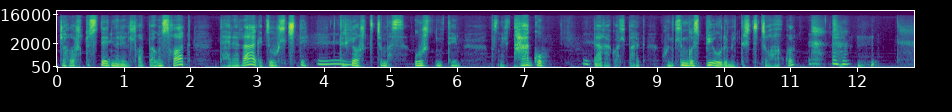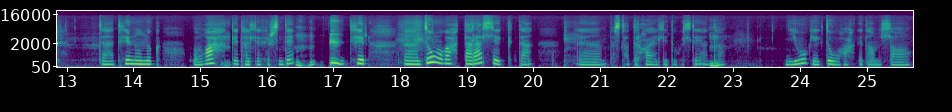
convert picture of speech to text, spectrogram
жоох урт устэй нарын болохоор богиносгоод тараараа гэж зөвлөлчтэй. Тэрхий урт чинь бас өөрт нь тийм бас нэг таагүй байгааг бол баг хөндлөнгөөс би өөрөө мэдэрчиж байгаа байхгүй. За тэгэхээр нүг угаах гэд хойлоо хэрсэн те. Тэгэхээр зөв угаах дарааллыг та бас тодорхой хэлээд өгвөл те. Одоо юуг яг зөв угаах гэд амлаа.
